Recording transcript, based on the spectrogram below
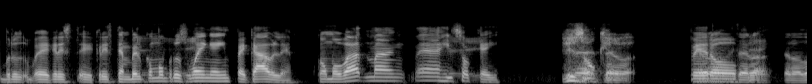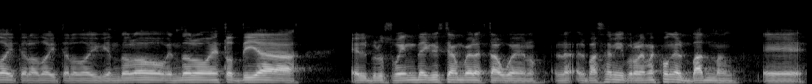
Bruce- eh, Chris- eh, Christian Bale como Bruce Wayne es impecable. Como Batman, eh, he's okay. Te- okay. Pero te, lo, te lo doy, te lo doy, te lo doy. Viéndolo, viéndolo estos días, el Bruce Wayne de Christian Bale está bueno. El, el base de mi problema es con el Batman. Eh,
